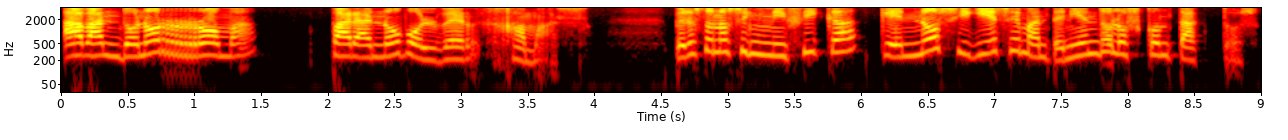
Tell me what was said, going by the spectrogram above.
abandonó Roma para no volver jamás. Pero esto no significa que no siguiese manteniendo los contactos,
